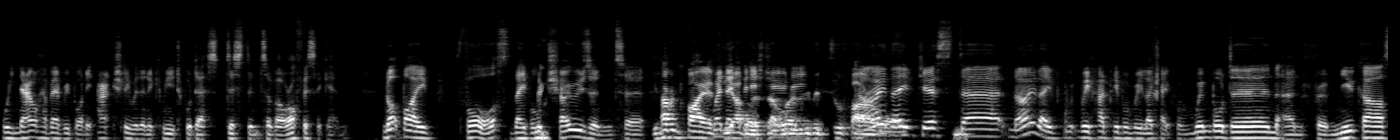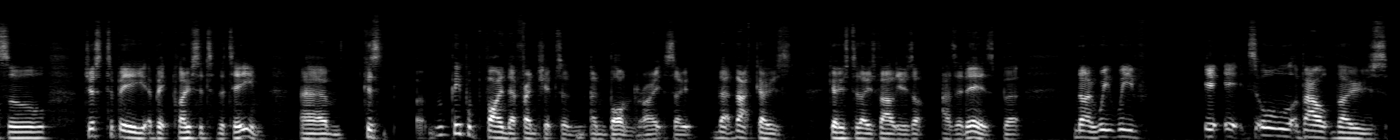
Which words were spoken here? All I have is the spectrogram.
we now have everybody actually within a commutable des- distance of our office again. Not by force; they've all chosen to You haven't fired When the they others finished that were uni- too far no, away. they've just mm. uh, no, they've we've had people relocate from Wimbledon and from Newcastle just to be a bit closer to the team um, because uh, people find their friendships and, and bond right. So that that goes goes to those values as it is. But no, we we've it, it's all about those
